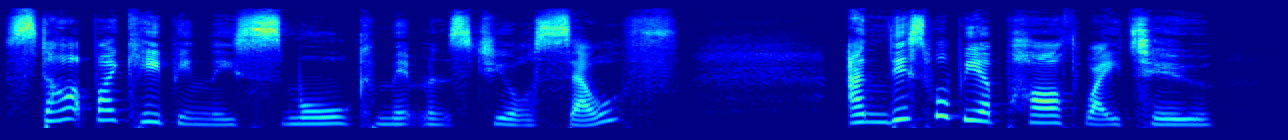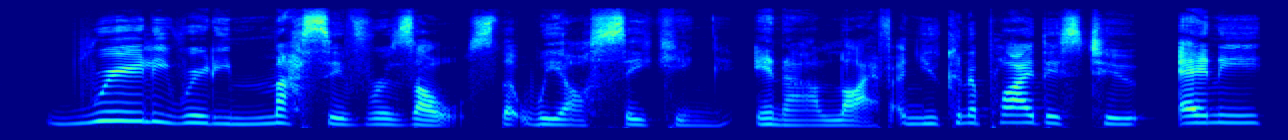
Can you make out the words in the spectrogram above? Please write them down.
start by keeping these small commitments to yourself. And this will be a pathway to really, really massive results that we are seeking in our life. And you can apply this to any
